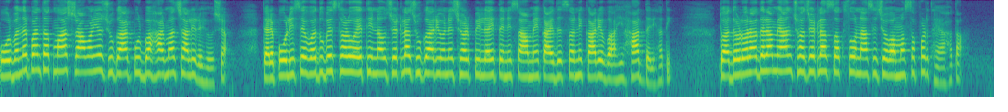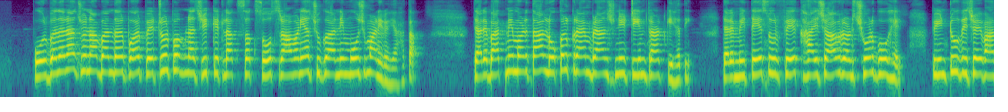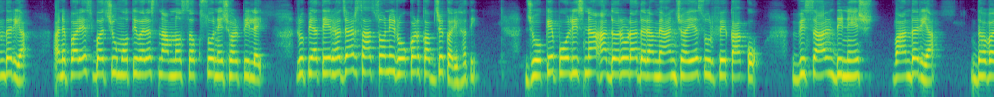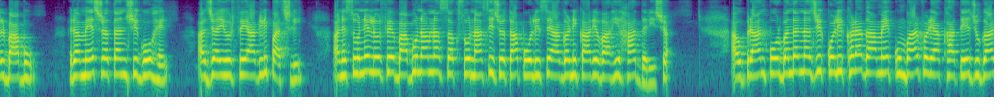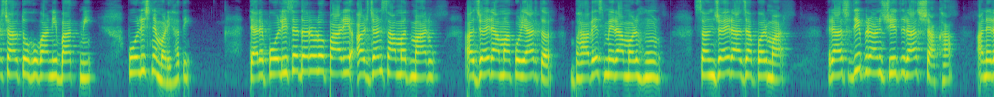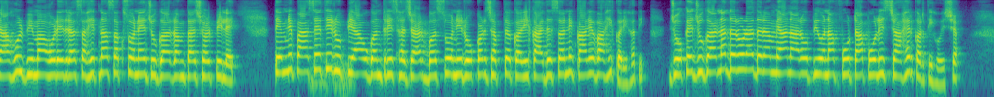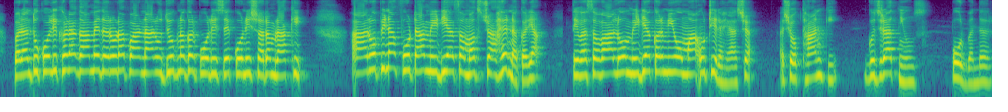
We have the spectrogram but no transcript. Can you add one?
પોરબંદર પંથકમાં શ્રાવણીય જુગારપુર બહારમાં ચાલી રહ્યો છે. ત્યારે પોલીસે વધુ બે સ્થળોએથી નવ જેટલા જુગારીઓને ઝડપી લઈ તેની સામે કાયદેસરની કાર્યવાહી હાથ ધરી હતી. તો આ દરોડા દરમિયાન છ જેટલા શખ્સો નાસી જવામાં સફળ થયા હતા. પોરબંદરના જૂના બંદર પર પેટ્રોલ પંપ નજીક કેટલાક શખ્સો શ્રાવણીયા જુગારની મોજ માણી રહ્યા હતા. ત્યારે બાતમી મળતા લોકલ ક્રાઇમ બ્રાન્ચની ટીમ ત્રાટકી હતી. ત્યારે મિતેશ ઉર્ફે ખાઈજાવ રણછોડ ગોહેલ, પિન્ટુ વિજય વાંદરિયા અને પરેશ બચ્ચુ મોતીવરસ નામનો શખ્સોને ઝડપી લઈ રૂપિયા તેર હજાર સાતસોની રોકડ કબજે કરી હતી. જો કે પોલીસના આ દરોડા દરમિયાન જયેશ ઉર્ફે કાકો, વિશાલ દિનેશ વાંદરિયા, ધવલ બાબુ, રમેશ રતનસિંહ ગોહેલ, અજય ઉર્ફે આગલી પાછલી અને સુનિલ ઉર્ફે બાબુ નામના શખ્સો નાસી જતા પોલીસે આગળની કાર્યવાહી હાથ ધરી છે. આ ઉપરાંત પોરબંદર નજીક કોલીખડા ગામે કુંભાર ફળિયા ખાતે જુગાર ચાલતો હોવાની બાતમી પોલીસને મળી હતી. ત્યારે પોલીસે દરોડો પાડી અર્જન સામત મારું, અજય રામા કુળિયારતર ભાવેશ મેરામણ હુણ, સંજય રાજા પરમાર, રાજદીપ રણજીત રાજ શાખા અને રાહુલ ભીમા ઓડેદરા સહિતના શખ્સોને જુગાર રમતા ઝડપી લઈ તેમની પાસેથી રૂપિયા ઓગણત્રીસ હજાર બસોની રોકડ જપ્ત કરી કાયદેસરની કાર્યવાહી કરી હતી. જોકે જુગારના દરોડા દરમિયાન આરોપીઓના ફોટા પોલીસ જાહેર કરતી હોય છે. પરંતુ કોલીખડા ગામે દરોડા પાડનાર ઉદ્યોગનગર પોલીસે કોની શરમ રાખી? આરોપીના ફોટા મીડિયા સમક્ષ જાહેર ન કર્યા. તેવા સવાલો મીડિયા કર્મીઓમાં ઉઠી રહ્યા છે. અશોક થાનકી, ગુજરાત ન્યૂઝ, પોરબંદર.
